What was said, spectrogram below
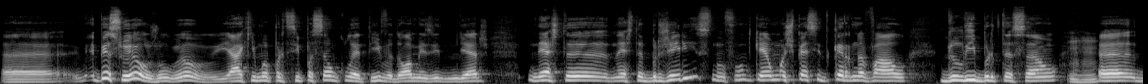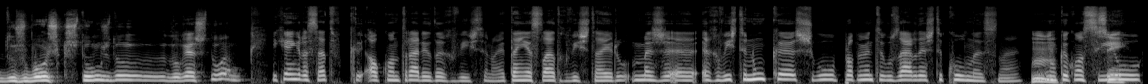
ah, penso eu, julgo eu, e há aqui uma participação coletiva de homens e de mulheres nesta, nesta bergeirice, no fundo, que é uma espécie de carnaval de libertação ah, dos bons costumes do, do resto do ano. E que é engraçado porque, ao contrário da revista, não é? Tem esse lado revisteiro, mas eh, a revista nunca chegou propriamente a usar desta coolness, não é? Hum, Nunca conseguiu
